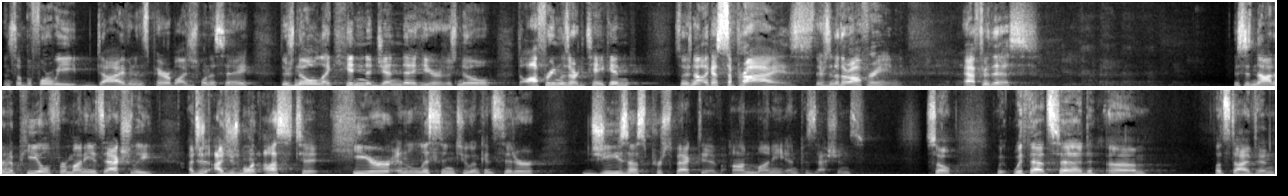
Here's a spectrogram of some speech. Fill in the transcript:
And so before we dive into this parable, I just want to say there's no like hidden agenda here. There's no, the offering was already taken. So there's not like a surprise. There's another offering after this. This is not an appeal for money. It's actually I just, I just want us to hear and listen to and consider Jesus' perspective on money and possessions. So, with that said, um, let's dive in.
